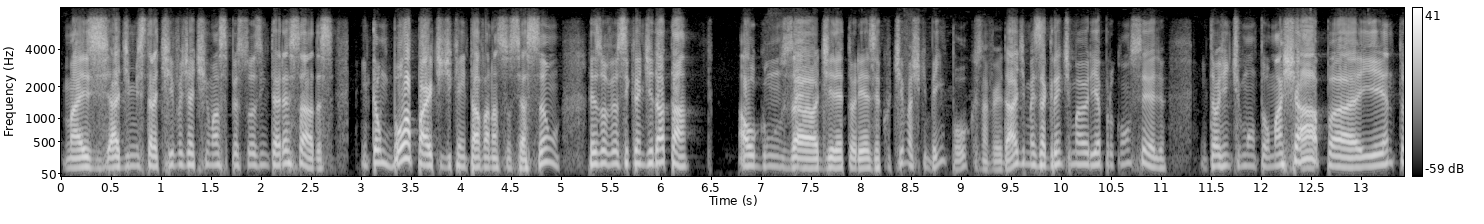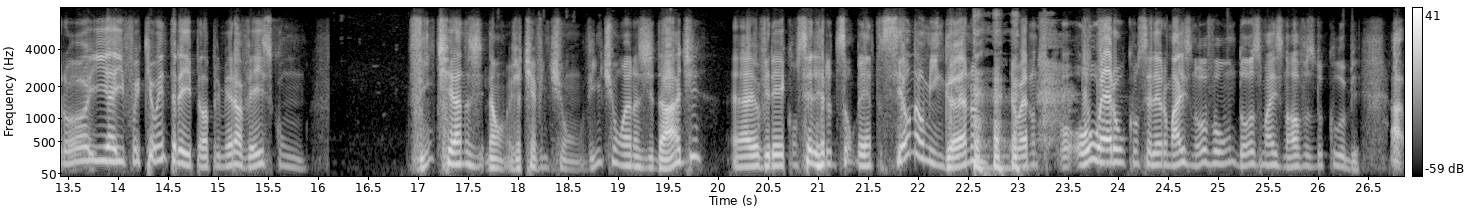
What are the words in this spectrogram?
Mas a administrativa já tinha umas pessoas interessadas. Então, boa parte de quem estava na associação resolveu se candidatar. Alguns à diretoria executiva, acho que bem poucos, na verdade, mas a grande maioria para o conselho. Então a gente montou uma chapa e entrou, e aí foi que eu entrei pela primeira vez com 20 anos, não, eu já tinha 21, 21 anos de idade, é, eu virei conselheiro do São Bento. Se eu não me engano, eu era um, ou era o conselheiro mais novo ou um dos mais novos do clube. Ah,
